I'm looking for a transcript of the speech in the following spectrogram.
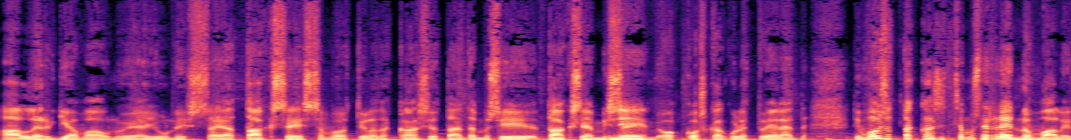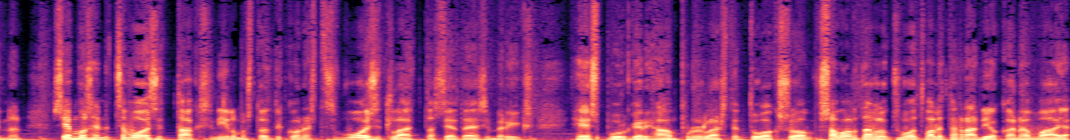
allergiavaunuja junissa ja takseissa voit tilata kans jotain tämmöisiä takseja, missä Niin. ei ole koskaan kuljettu eläintä. Niin voisi ottaa kans semmoisen rennon valinnan. Semmoisen, että sä voisit taksin ilmastointikoneesta, sä voisit laittaa sieltä esimerkiksi Hesburgerin hampurilaisten tuoksua. Samalla tavalla kuin sä voit valita radiokanavaa ja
